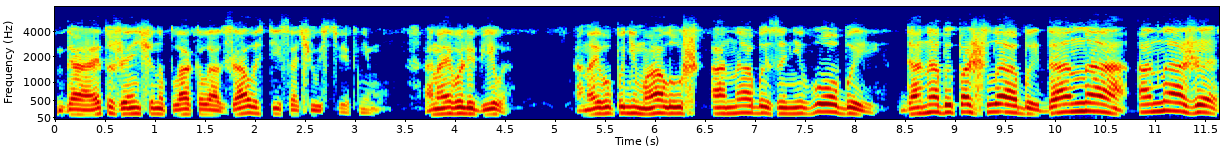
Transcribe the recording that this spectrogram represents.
Да, эта женщина плакала от жалости и сочувствия к нему. Она его любила. Она его понимала, уж она бы за него бы, да она бы пошла бы, да она, она же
